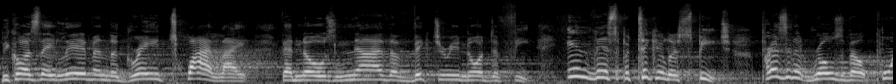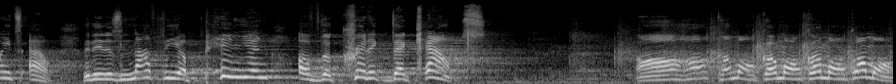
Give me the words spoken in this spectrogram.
because they live in the gray twilight that knows neither victory nor defeat. In this particular speech, President Roosevelt points out that it is not the opinion of the critic that counts. Uh huh, come on, come on, come on, come on.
